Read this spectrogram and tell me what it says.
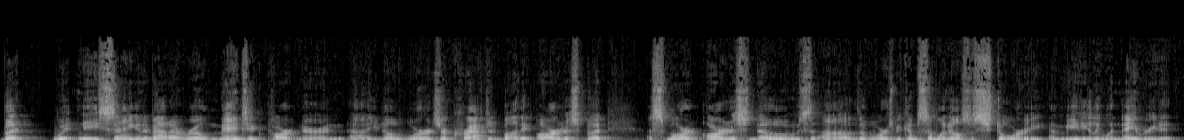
But Whitney sang it about a romantic partner, and uh, you know, words are crafted by the artist, but a smart artist knows uh, the words become someone else's story immediately when they read it.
